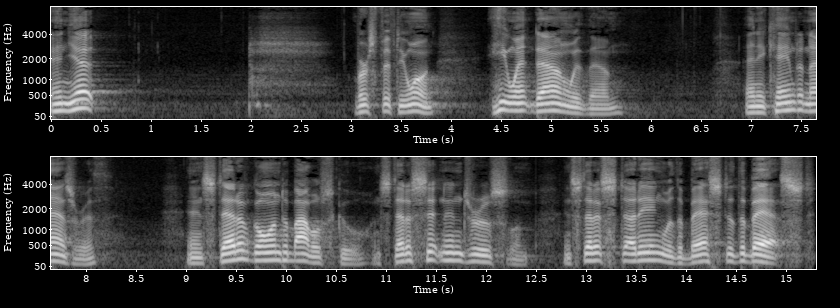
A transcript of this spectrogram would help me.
And yet, verse 51 he went down with them and he came to Nazareth. And instead of going to Bible school, instead of sitting in Jerusalem, instead of studying with the best of the best,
